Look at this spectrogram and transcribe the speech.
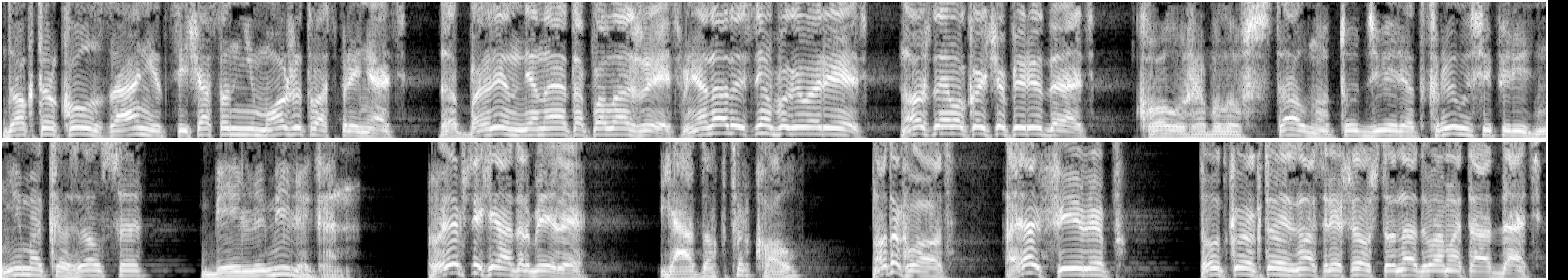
«Доктор Кол занят, сейчас он не может вас принять». «Да блин, мне на это положить! Мне надо с ним поговорить! Нужно ему кое-что передать!» Кол уже было встал, но тут дверь открылась, и перед ним оказался Билли Миллиган. «Вы психиатр, Билли?» «Я доктор Кол». «Ну так вот, а я Филипп. Тут кое-кто из нас решил, что надо вам это отдать».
